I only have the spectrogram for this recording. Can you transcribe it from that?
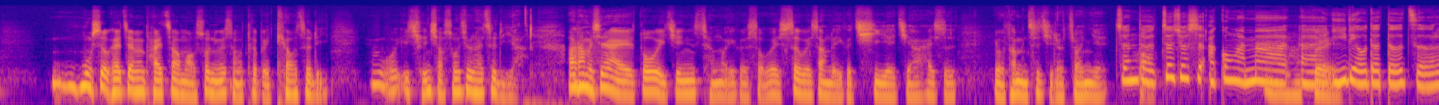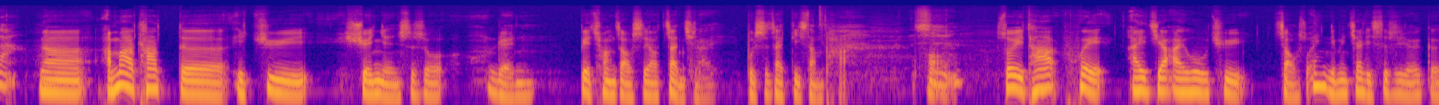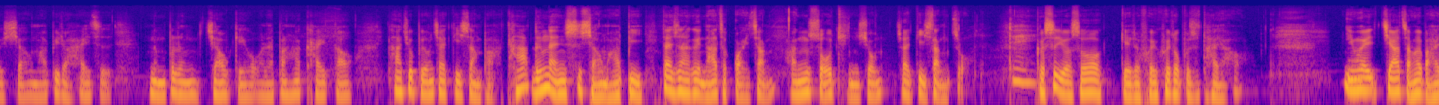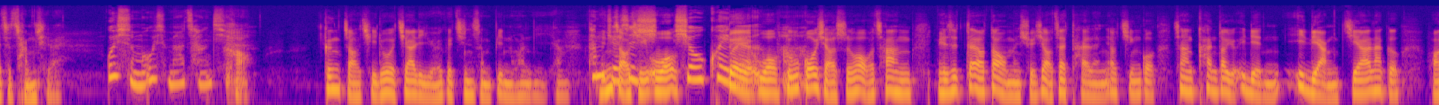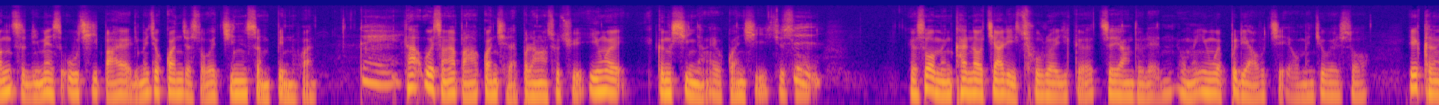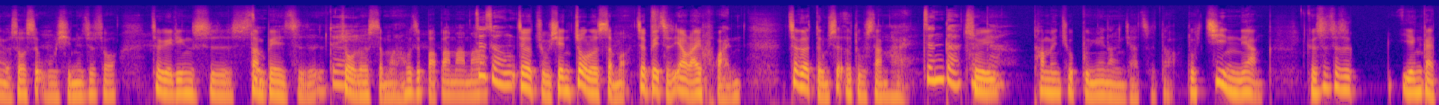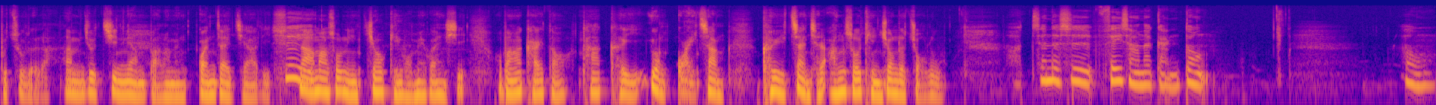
牧师，我可以在那边拍照吗？我说你为什么特别挑这里？因为我以前小时候就在这里呀。啊，他们现在都已经成为一个所谓社会上的一个企业家，还是有他们自己的专业。真的，这就是阿公阿妈呃遗留的德泽啦。那阿妈她的一句宣言是说：人被创造是要站起来，不是在地上爬。是，所以他会挨家挨户去。找说，哎，你们家里是不是有一个小麻痹的孩子？能不能交给我，我来帮他开刀？他就不用在地上爬，他仍然是小麻痹，但是他可以拿着拐杖，昂首挺胸在地上走。对。可是有时候给的回馈都不是太好，因为家长会把孩子藏起来。为什么？为什么要藏起来？好，跟早期如果家里有一个精神病患一样，他们早期我羞愧。对我读国小时候，我常常每次要到我们学校，在台南要经过，常常看到有一两一两家那个房子里面是乌漆白，里面就关着所谓精神病患。对，他为什么要把他关起来，不让他出去？因为跟信仰有关系。就是有时候我们看到家里出了一个这样的人，我们因为不了解，我们就会说。也可能有时候是无形的，就是说这个一定是上辈子做了什么，或者爸爸妈妈这种这个祖先做了什么，这辈子要来还，这个等于是恶毒伤害。真的，所以他们就不愿意让人家知道，都尽量。可是这是掩盖不住的啦，他们就尽量把他们关在家里。那阿妈说：“你交给我没关系，我帮他开刀，他可以用拐杖，可以站起来昂首挺胸的走路。”真的是非常的感动。哦。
